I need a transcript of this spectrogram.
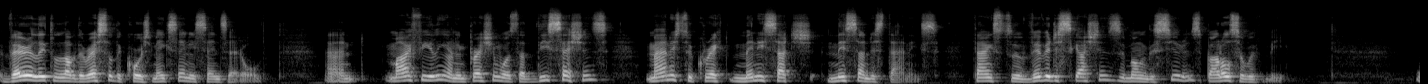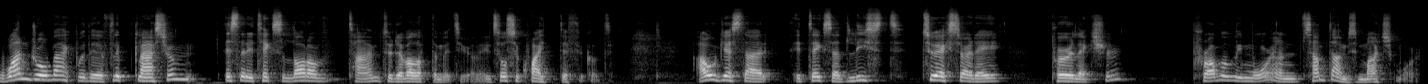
very little of the rest of the course makes any sense at all. And my feeling and impression was that these sessions managed to correct many such misunderstandings, thanks to vivid discussions among the students, but also with me. One drawback with the flipped classroom is that it takes a lot of time to develop the material. It's also quite difficult. I would guess that it takes at least two extra a day per lecture, probably more and sometimes much more.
